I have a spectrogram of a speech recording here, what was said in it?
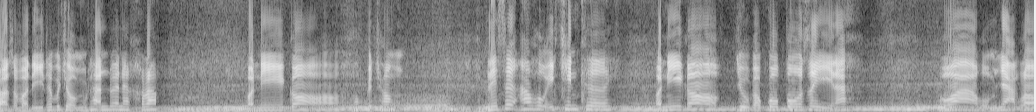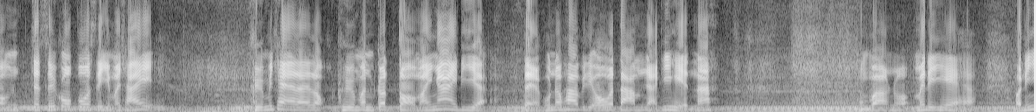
ก็สวัสดีท่านผู้ชมทุกท่านด้วยนะครับ วันนี้ก็พบกับช่อง l a s e r R6 อีกเช่นเคย วันนี้ก็อยู่กับ GoPro 4 นะเพราว่าผมอยากลองจะซื้อ GoPro 4 มาใช้ คือไม่ใช่อะไรหรอก คือมันก็ต่อไม้ง่ายดีอะแต่คุณภาพวิดีโอก็ตามอย่างที่เห็นนะ ผมว่าไม่ได้แย่อะวันนี้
